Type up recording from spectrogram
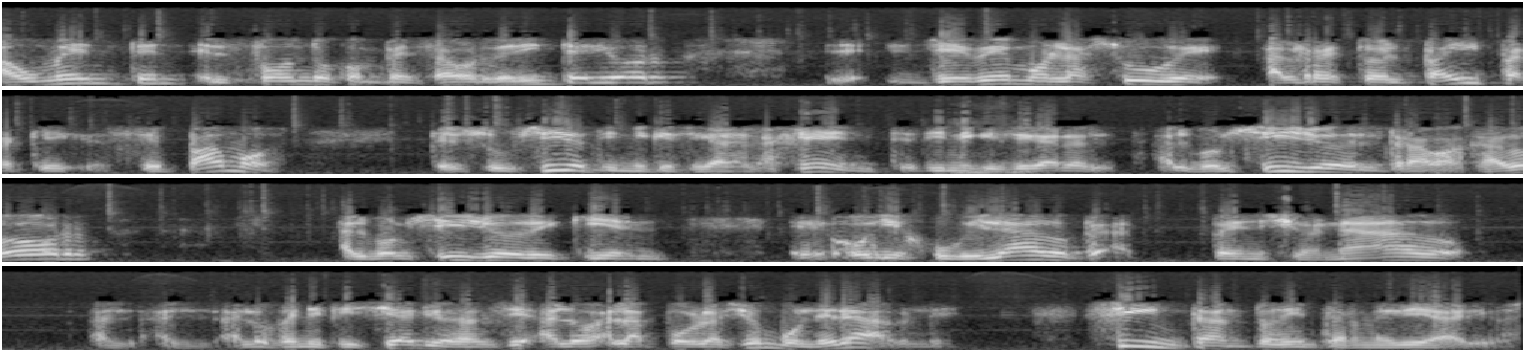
Aumenten el fondo compensador del interior, eh, llevemos la sube al resto del país para que sepamos que el subsidio tiene que llegar a la gente, tiene que llegar al, bolsillo del trabajador, al bolsillo de quien eh, hoy es jubilado, pensionado, a los beneficiarios, a, la población vulnerable, sin tantos intermediarios.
